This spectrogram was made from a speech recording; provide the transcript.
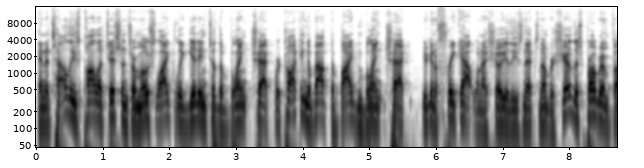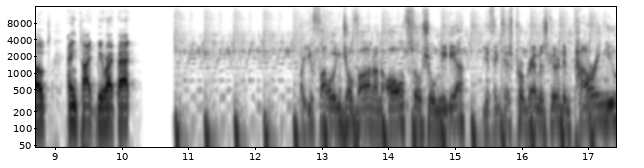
and it's how these politicians are most likely getting to the blank check. We're talking about the Biden blank check. You're going to freak out when I show you these next numbers. Share this program, folks. Hang tight. Be right back. Are you following Jovan on all social media? You think this program is good at empowering you?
